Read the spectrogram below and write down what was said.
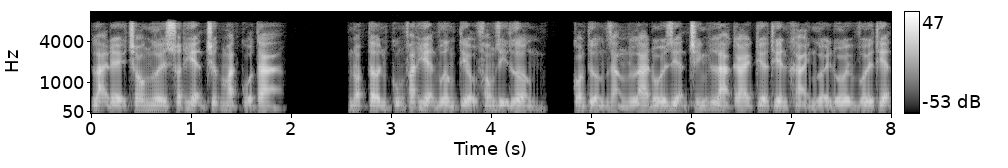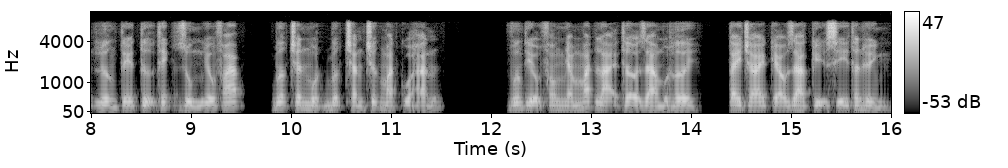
lại để cho ngươi xuất hiện trước mặt của ta. Norton cũng phát hiện Vương Tiểu Phong dị thường, còn tưởng rằng là đối diện chính là cái kia thiên khải người đối với thiện lương tế tự thích dùng yêu pháp, bước chân một bước chắn trước mặt của hắn. Vương Tiểu Phong nhắm mắt lại thở ra một hơi, tay trái kéo ra kỵ sĩ thân hình,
